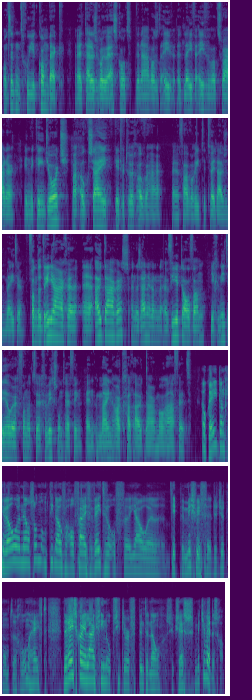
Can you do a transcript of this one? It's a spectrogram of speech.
Ontzettend goede comeback uh, tijdens Royal Ascot. Daarna was het, even, het leven even wat zwaarder in de King George. Maar ook zij keert weer terug over haar uh, favoriete 2000 meter. Van de driejarige uh, uitdagers, en er zijn er een, viertal van, die genieten heel erg van het gewichtsontheffing. En mijn hart gaat uit naar Mohavet. Oké, okay, dankjewel Nelson. Om tien over half vijf weten we of jouw tip Mishwif de Jutmont gewonnen heeft. De race kan je live zien op cturf.nl. Succes met je weddenschap.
